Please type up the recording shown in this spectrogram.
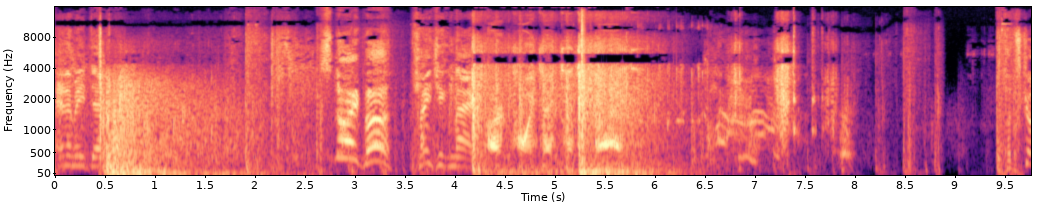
Enemy down. Sniper. Changing mag. Hardpoint identified. Let's go.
